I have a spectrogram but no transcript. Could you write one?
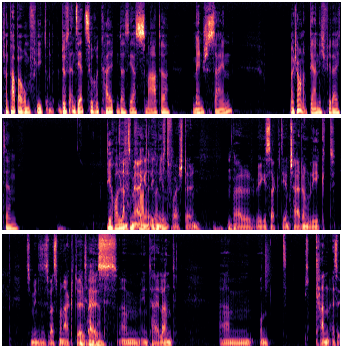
von Papa rumfliegt und dürfte ein sehr zurückhaltender, sehr smarter Mensch sein. Mal schauen, ob der nicht vielleicht ähm, die Rolle Kann's vom mir Vater eigentlich übernimmt. nicht vorstellen, mhm. weil wie gesagt die Entscheidung liegt, zumindest was man aktuell in weiß, ähm, in Thailand. Ähm, und ich kann also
